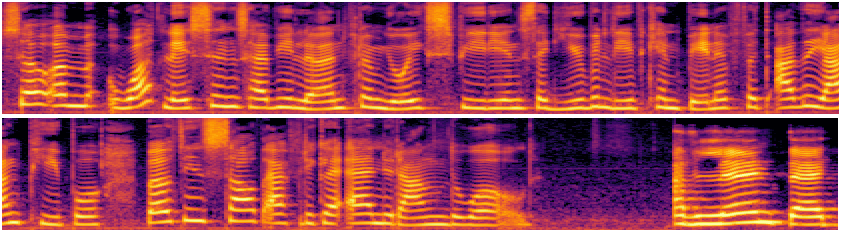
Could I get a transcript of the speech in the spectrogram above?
So, um, what lessons have you learned from your experience that you believe can benefit other young people both in South Africa and around the world? I've learned that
